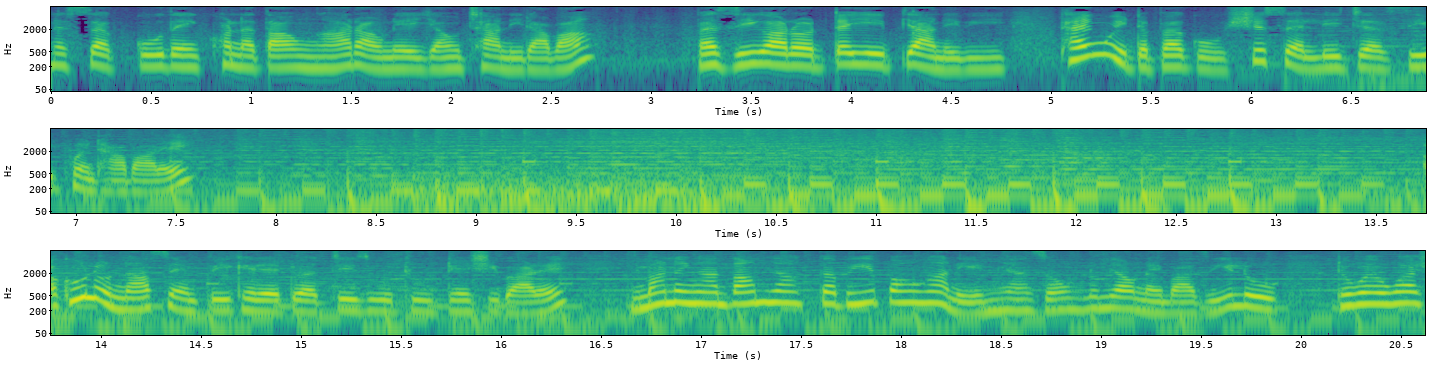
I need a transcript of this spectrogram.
29သိန်း9500နဲ့ရောင်းချနေတာပါ။ဗတ်ဈေးကတော့တက်ရိပ်ပြနေပြီးထိုင်းငွေတစ်ပတ်ကို84ကျပ်ဈေးဖွင့်ထားပါတယ်။ အခုလိုနားဆင်ပေးခဲ့တဲ့အတွက်ကျေးဇူးအထူးတင်ရှိပါတယ်။မြန်မာနိုင်ငံသားများကပ်ဘေးပေါင်းကနေအမြန်ဆုံးလွတ်မြောက်နိုင်ပါစေလို့ဒဝယ်ဝက်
